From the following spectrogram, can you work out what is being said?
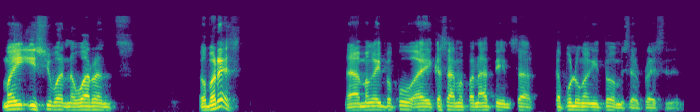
may issuean na warrants of arrest. Na mga iba po ay kasama pa natin sa kapulungan ito, Mr. President.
